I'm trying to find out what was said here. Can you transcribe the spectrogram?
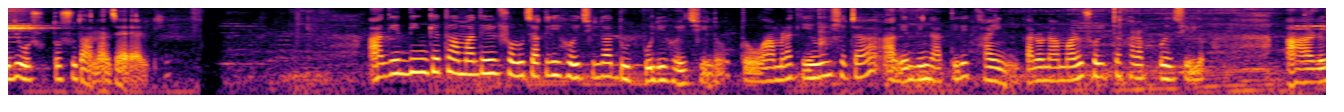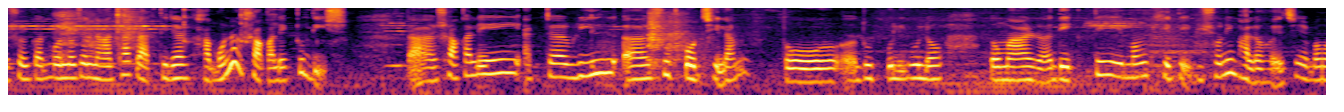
যদি ওষুধ টষুধ আনা যায় আর কি। আগের দিনকে তো আমাদের সরু চাকলি হয়েছিল আর দুধ পুলি হয়েছিল। তো আমরা কেউই সেটা আগের দিন রাত্রিরে খাইনি, কারণ আমারও শরীরটা খারাপ করেছিল। আর সৈকত বলল যে, না থাক, রাত্রিরে আর খাব না, সকালে একটু দিস। তা সকালেই একটা রিল শ্যুট করছিলাম। তো দুধ পুলিগুলো তোমার দেখতে এবং খেতে ভীষণই ভালো হয়েছে এবং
